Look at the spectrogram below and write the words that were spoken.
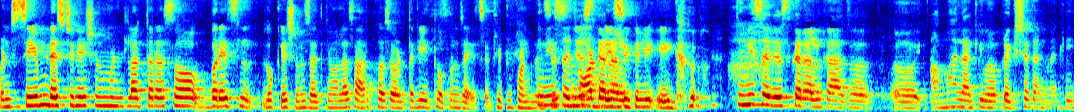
पण सेम डेस्टिनेशन म्हटलं तर असं बरेच लोकेशन्स आहेत की मला सारखं असं वाटतं की इथं पण जायचं तिथे पण जायचं? बेसिकली एक. तुम्ही सजेस्ट कराल का आज आम्हाला किंवा प्रेक्षकांना की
